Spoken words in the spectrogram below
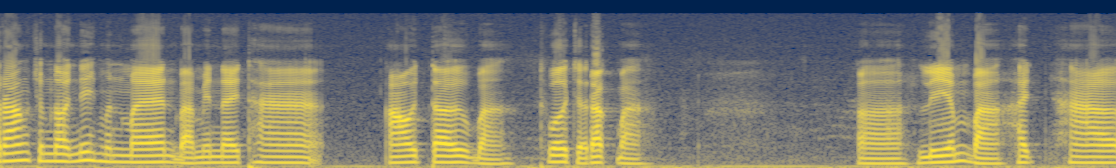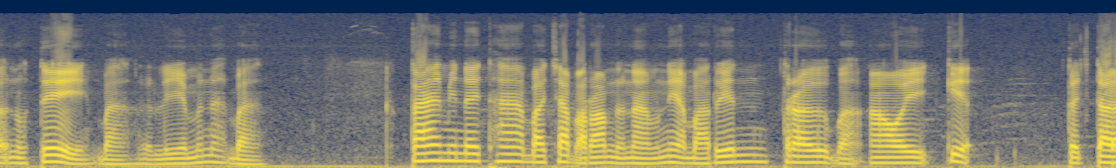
ត្រង់ចំណុចនេះមិនមែនបាទមានន័យថាឲ្យទៅបាទធ្វើចរិតបាទអឺលៀមបាទហិចហើនោះទេបាទលៀមណាបាទតែមានន័យថាបើចាប់អារម្មណ៍នរណាម្នាក់បាទរៀនត្រូវបាទឲ្យគៀក តិចទៅ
